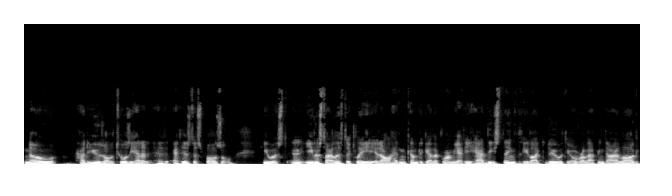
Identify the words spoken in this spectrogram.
know how to use all the tools he had at, at his disposal. He was and even stylistically, it all hadn't come together for him yet. He had these things that he liked to do with the overlapping dialogue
